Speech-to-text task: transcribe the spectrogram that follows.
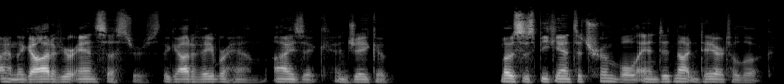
I am the God of your ancestors, the God of Abraham, Isaac, and Jacob. Moses began to tremble and did not dare to look.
